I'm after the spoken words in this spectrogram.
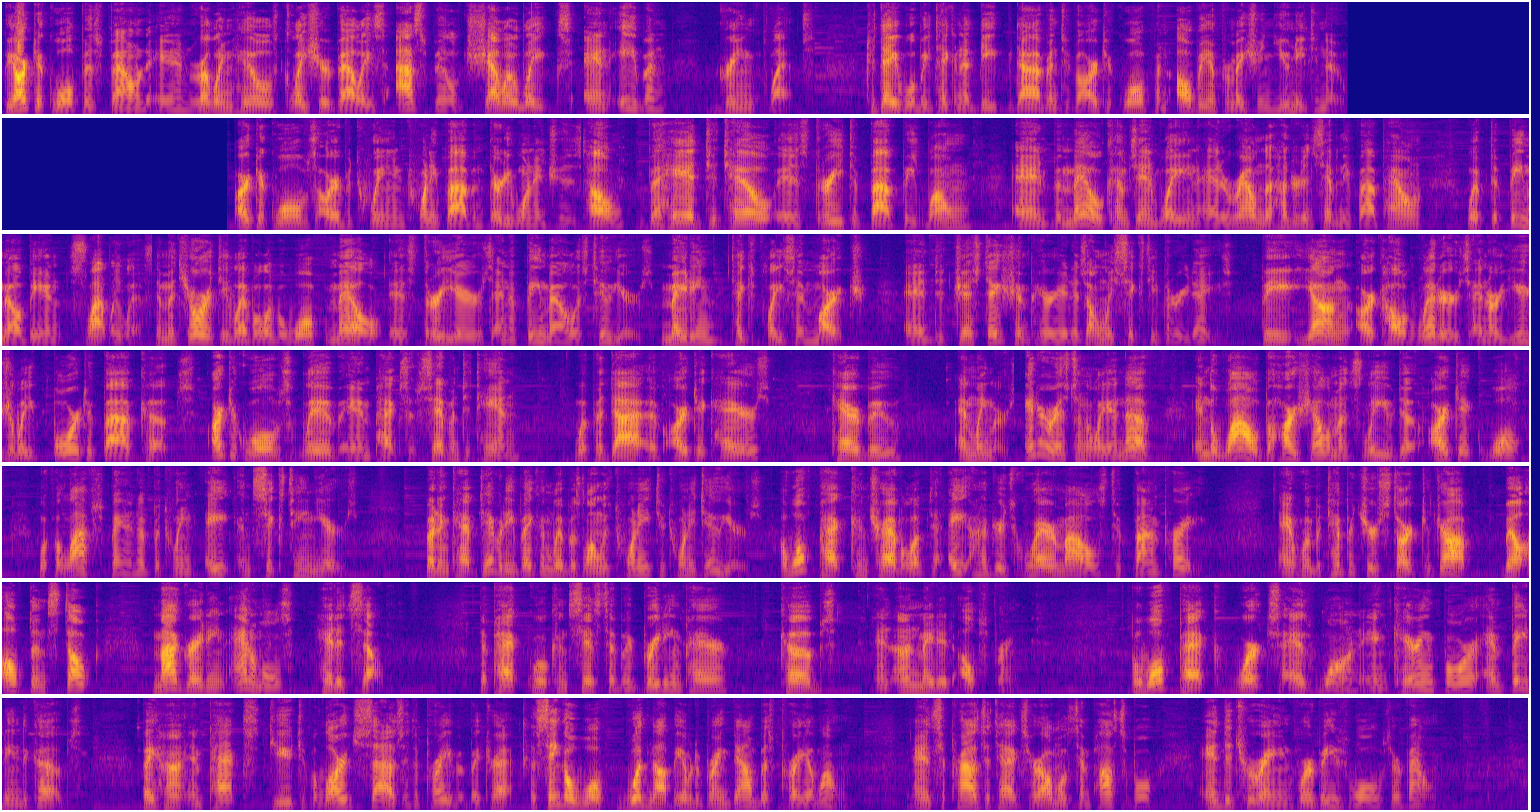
The Arctic wolf is found in rolling hills, glacier valleys, ice fields, shallow lakes, and even green flats. Today we'll be taking a deep dive into the Arctic wolf and all the information you need to know. Arctic wolves are between 25 and 31 inches tall. The head to tail is 3 to 5 feet long, and the male comes in weighing at around 175 pounds with the female being slightly less. The maturity level of a wolf male is 3 years and a female is 2 years. Mating takes place in March and the gestation period is only 63 days. The young are called litters and are usually 4 to 5 cubs. Arctic wolves live in packs of 7 to 10 with a diet of Arctic hares, caribou, and lemurs. Interestingly enough, in the wild, the harsh elements leave the Arctic wolf with a lifespan of between 8 and 16 years. But in captivity, they can live as long as 20 to 22 years. A wolf pack can travel up to 800 square miles to find prey. And when the temperatures start to drop, they'll often stalk migrating animals headed south. The pack will consist of a breeding pair, cubs, and unmated offspring. The wolf pack works as one in caring for and feeding the cubs. They hunt in packs due to the large size of the prey that they track. A single wolf would not be able to bring down this prey alone, and surprise attacks are almost impossible in the terrain where these wolves are found.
